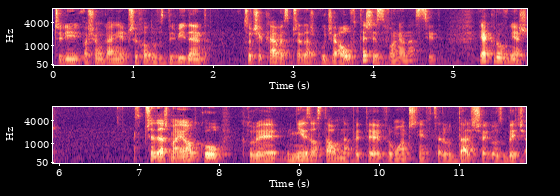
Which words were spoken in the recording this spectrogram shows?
czyli osiąganie przychodów z dywidend. Co ciekawe, sprzedaż udziałów też jest zwolniona z CIT, jak również sprzedaż majątku, który nie został nabyty wyłącznie w celu dalszego zbycia.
